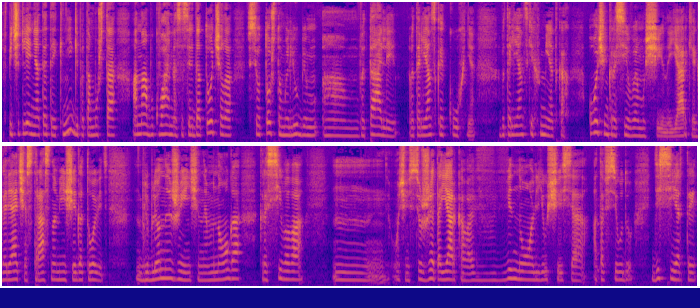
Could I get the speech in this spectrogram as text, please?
впечатление от этой книги, потому что она буквально сосредоточила все то, что мы любим э, в Италии, в итальянской кухне, в итальянских метках. Очень красивые мужчины, яркие, горячие, страстно умеющие готовить, влюбленные женщины, много красивого, очень сюжета яркого, вино льющееся отовсюду, десерты,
